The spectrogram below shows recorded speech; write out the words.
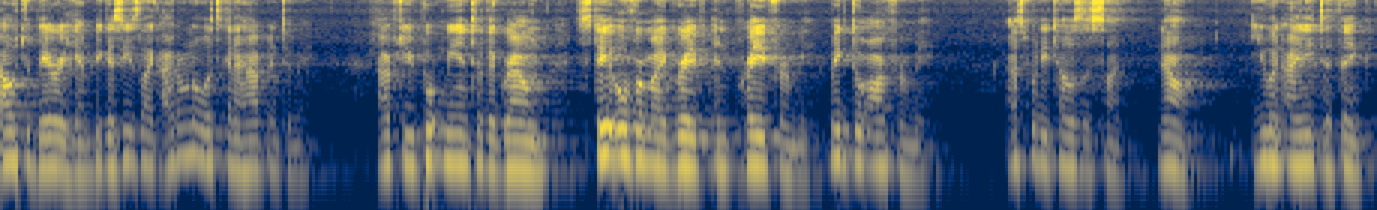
how to bury him because he's like, I don't know what's going to happen to me. After you put me into the ground, stay over my grave and pray for me. Make dua for me. That's what he tells the son. Now, you and I need to think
